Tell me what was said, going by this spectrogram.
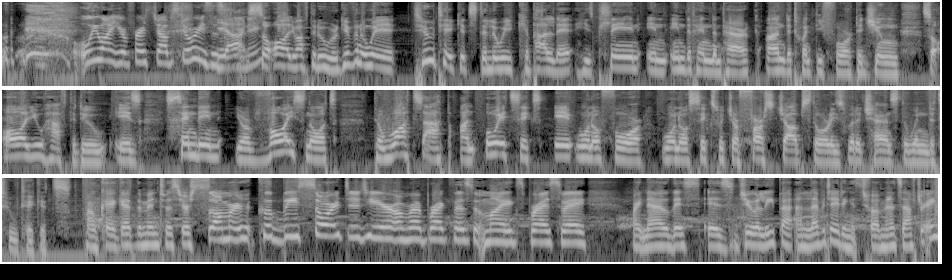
We want your first job stories this Yeah, morning. so all you have to do, we're giving away two tickets to Lewis Capaldi. He's playing in Independent Park on the 24th of June. So all you have to do is send in your voice note to WhatsApp on 086 8104 106 with your first job stories with a chance to win the two tickets. Okay, get them into us. Your summer could be sorted here on Red Breakfast with My Expressway. Right now, this is Dua Lipa and Levitating. It's 12 minutes after 8.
